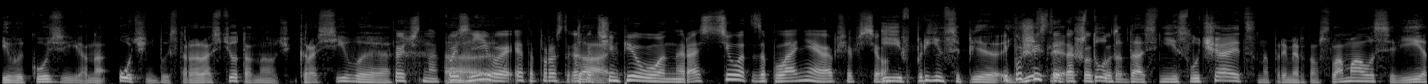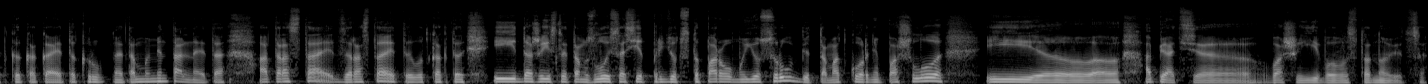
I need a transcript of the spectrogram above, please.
Ивы козьей, она очень быстро растет, она очень красивая. Точно, козья а, ива это просто какой-то да. чемпион, растет, заполоняя вообще все. И в принципе, и если что-то да, с ней случается, например, там сломалась ветка какая-то крупная, там моментально это отрастает, зарастает, и вот как-то и даже если там злой сосед придет с топором, ее срубит, там от корня пошло, и э, опять э, ваша ива восстановится.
